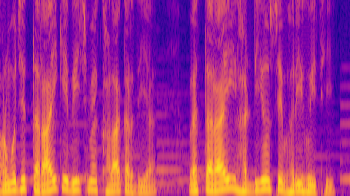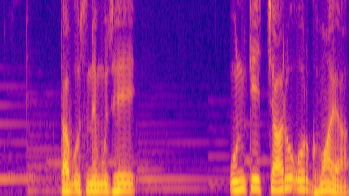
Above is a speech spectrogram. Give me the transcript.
और मुझे तराई के बीच में खड़ा कर दिया। वह तराई हड्डियों से भरी हुई थी। तब उसने मुझे उनके चारों ओर घुमाया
